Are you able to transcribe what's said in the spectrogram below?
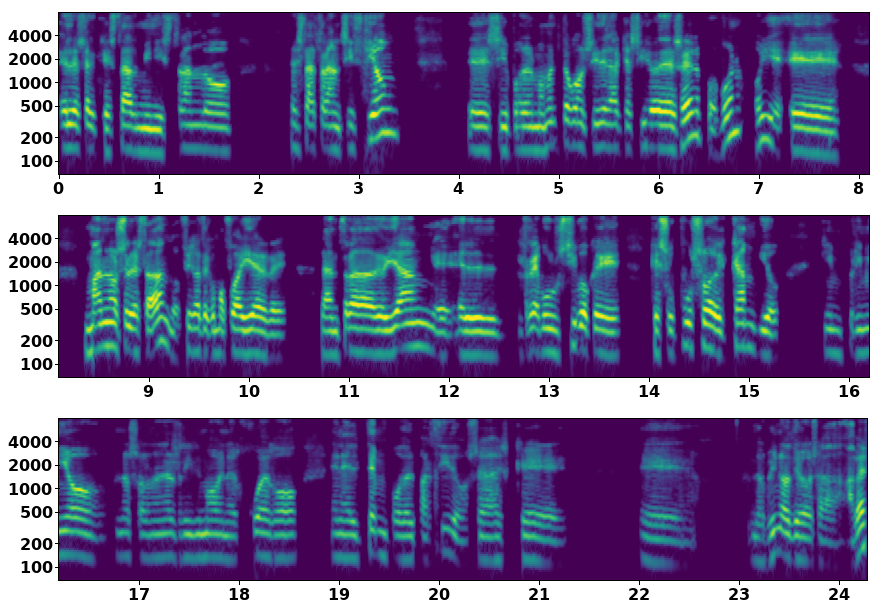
él es el que está administrando esta transición eh, si por el momento considera que así debe de ser, pues bueno, oye, eh, no se le está dando. Fíjate cómo fue ayer eh, la entrada de Ollán, el revulsivo que, que, supuso, el cambio que imprimió no solo en el ritmo, en el juego, en el tempo del partido. O sea, es que nos vino Dios a, ver.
